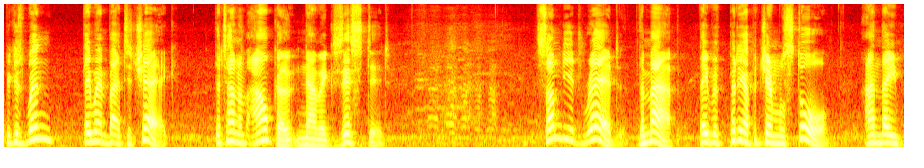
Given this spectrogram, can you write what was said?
Because when they went back to check, the town of Agloe now existed. Somebody had read the map, they were putting up a general store, and they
